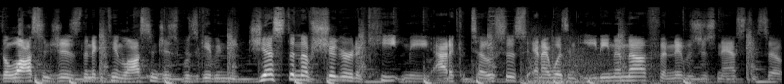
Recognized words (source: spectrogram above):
The lozenges, the nicotine lozenges, was giving me just enough sugar to keep me out of ketosis, and I wasn't eating enough, and it was just nasty. So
